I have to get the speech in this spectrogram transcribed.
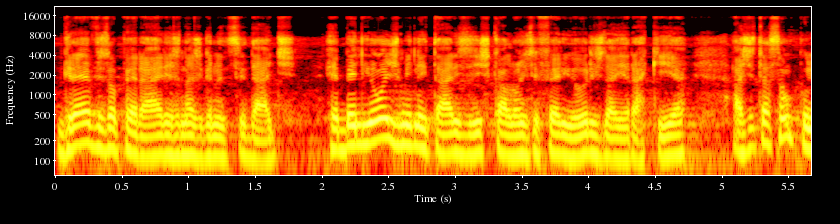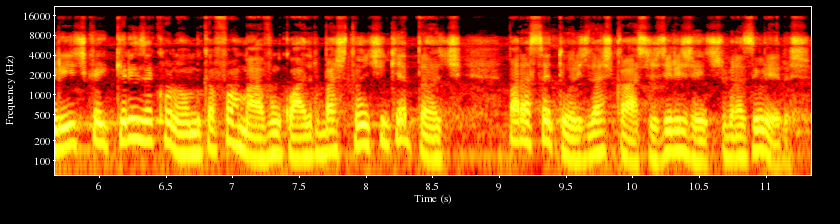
greves operárias nas grandes cidades, rebeliões militares e escalões inferiores da hierarquia, agitação política e crise econômica formavam um quadro bastante inquietante para setores das classes dirigentes brasileiras.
